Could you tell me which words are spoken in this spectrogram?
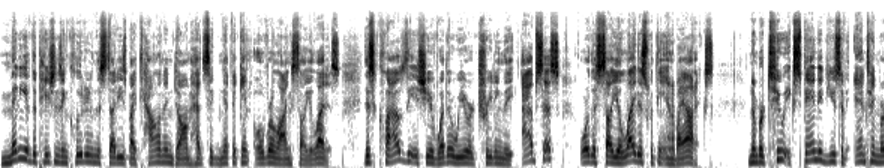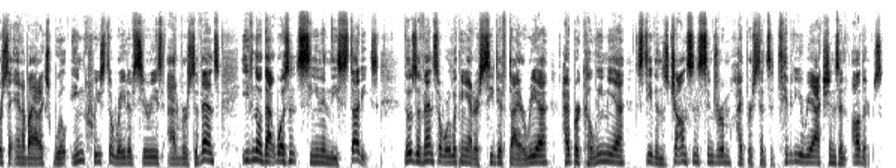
Many of the patients included in the studies by Talan and Daum had significant overlying cellulitis. This clouds the issue of whether we were treating the abscess or the cellulitis with the antibiotics. Number two, expanded use of anti MRSA antibiotics will increase the rate of serious adverse events, even though that wasn't seen in these studies. Those events that we're looking at are C. diff diarrhea, hyperkalemia, Stevens Johnson syndrome, hypersensitivity reactions, and others.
